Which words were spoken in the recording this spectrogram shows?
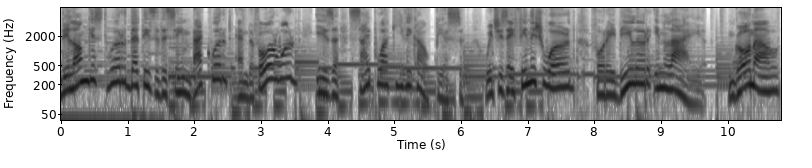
The longest word that is the same backward and the forward is Saipuakivikaupies, which is a Finnish word for a dealer in lie. Go now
